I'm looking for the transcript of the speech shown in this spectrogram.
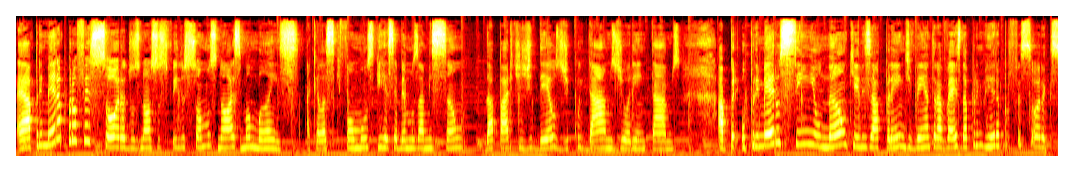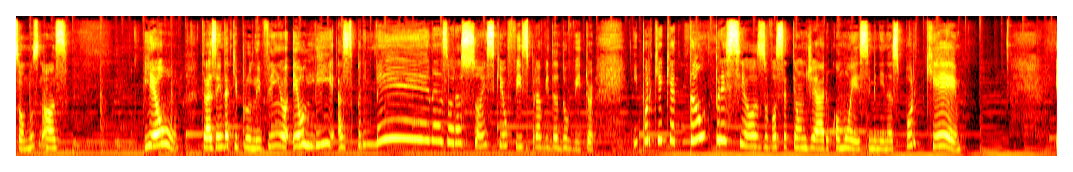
É a primeira professora dos nossos filhos somos nós, mamães, aquelas que fomos que recebemos a missão da parte de Deus de cuidarmos, de orientarmos. O primeiro sim e o não que eles aprendem vem através da primeira professora, que somos nós. E eu, trazendo aqui para o livrinho, eu li as primeiras orações que eu fiz para a vida do Vitor. E por que, que é tão precioso você ter um diário como esse, meninas? Porque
